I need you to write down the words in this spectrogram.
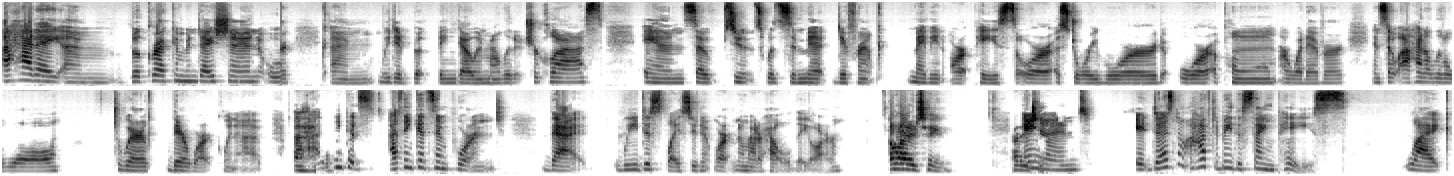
I had a um, book recommendation, or um, we did book bingo in my literature class. And so students would submit different, maybe an art piece or a storyboard or a poem or whatever. And so I had a little wall to where their work went up. Uh-huh. I think it's I think it's important that we display student work no matter how old they are. Oh, I do too. I do too. And it does not have to be the same piece. Like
